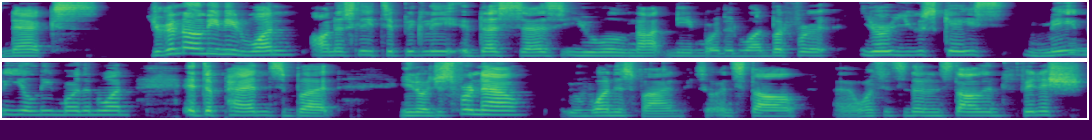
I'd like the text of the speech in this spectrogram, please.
next. You're gonna only need one honestly typically. It does says you will not need more than one but for your use case maybe you'll need more than one. It depends but you know just for now one is fine. So install and once it's done installing finish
